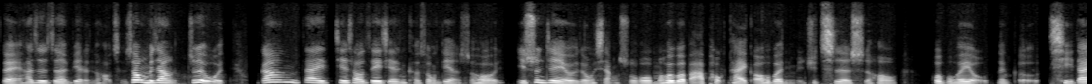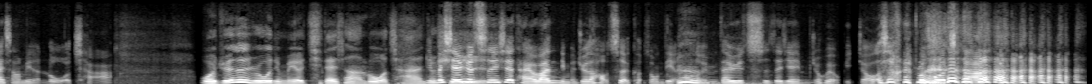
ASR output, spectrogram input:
对，它是真的变冷都好吃。像我们这样，就是我刚刚在介绍这间可颂店的时候，一瞬间有一种想说，我们会不会把它捧太高？会不会你们去吃的时候，会不会有那个期待上面的落差？我觉得如果你们有期待上的落差，你们先去吃一些台湾你们觉得好吃的可颂店好了，你们再去吃这间，你们就会有比较上的落差。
